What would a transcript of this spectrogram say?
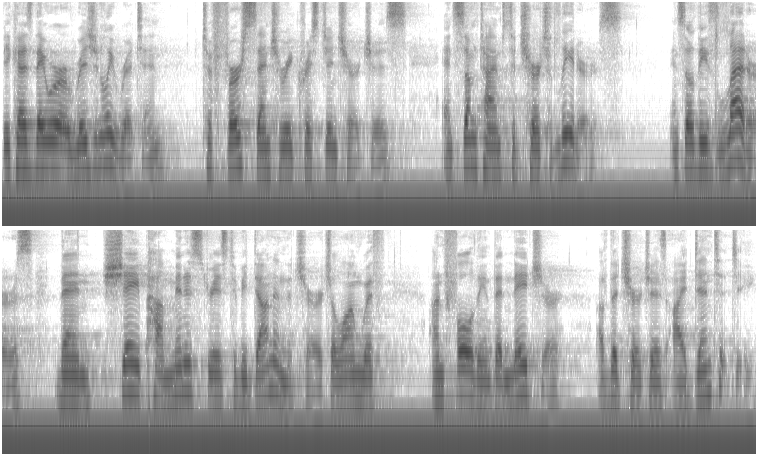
because they were originally written to first century Christian churches and sometimes to church leaders. And so these letters then shape how ministry is to be done in the church, along with unfolding the nature of the church's identity.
